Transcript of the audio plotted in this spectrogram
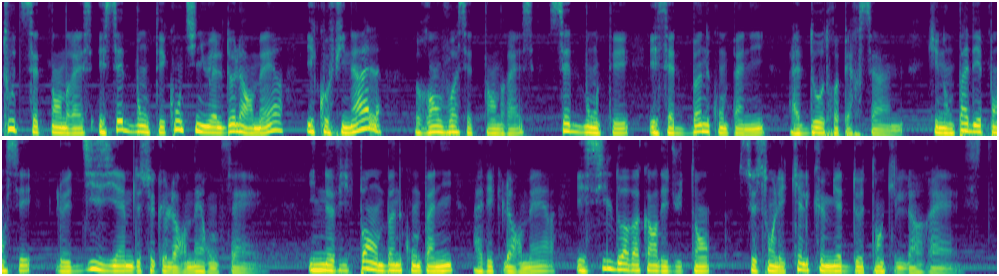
toute cette tendresse et cette bonté continuelle de leur mère et qu'au final, renvoient cette tendresse, cette bonté et cette bonne compagnie à d'autres personnes qui n'ont pas dépensé le dixième de ce que leurs mères ont fait. Ils ne vivent pas en bonne compagnie avec leur mère et s'ils doivent accorder du temps, ce sont les quelques miettes de temps qu'il leur reste.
